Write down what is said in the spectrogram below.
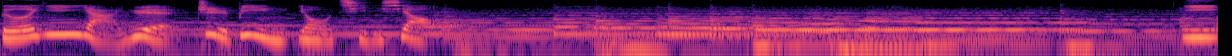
德音雅乐治病有奇效。一，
